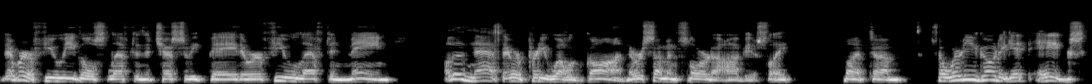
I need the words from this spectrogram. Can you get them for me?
there were a few eagles left in the Chesapeake Bay, there were a few left in Maine. Other than that, they were pretty well gone. There were some in Florida, obviously, but um, so where do you go to get eggs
